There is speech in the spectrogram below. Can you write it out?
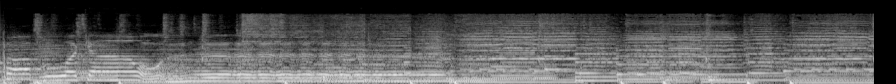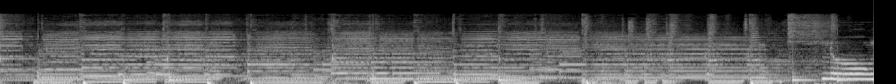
เพราะบัวเจ้าเอ๋ยนุ่ง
